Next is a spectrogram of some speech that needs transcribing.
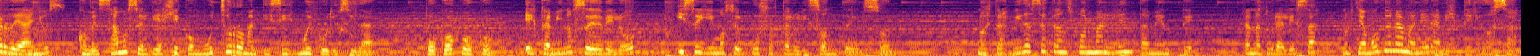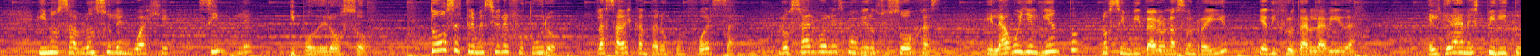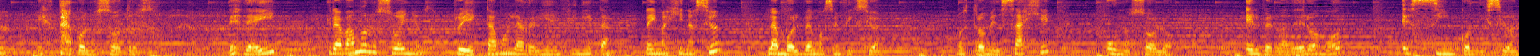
De años comenzamos el viaje con mucho romanticismo y curiosidad. Poco a poco, el camino se develó y seguimos el curso hasta el horizonte del sol. Nuestras vidas se transforman lentamente. La naturaleza nos llamó de una manera misteriosa y nos habló en su lenguaje simple y poderoso. Todo se estremeció en el futuro. Las aves cantaron con fuerza, los árboles movieron sus hojas, el agua y el viento nos invitaron a sonreír y a disfrutar la vida. El gran espíritu está con nosotros. Desde ahí, grabamos los sueños, proyectamos la realidad infinita, la imaginación la envolvemos en ficción. Nuestro mensaje, uno solo. El verdadero amor es sin condición.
